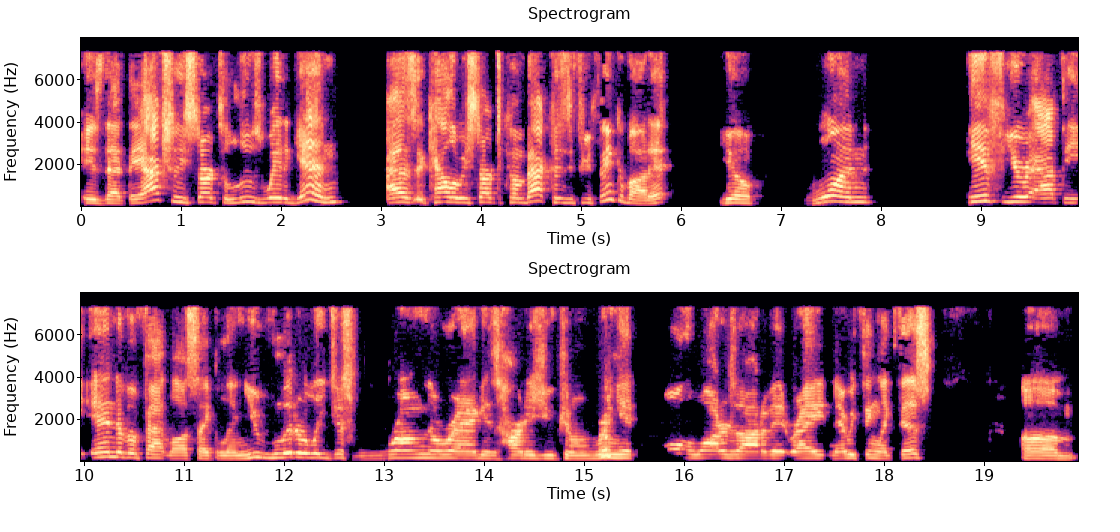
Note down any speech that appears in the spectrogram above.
is that they actually start to lose weight again as the calories start to come back. Because if you think about it, you know, one, if you're at the end of a fat loss cycle and you've literally just wrung the rag as hard as you can wring it, all the water's out of it, right, and everything like this, um,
